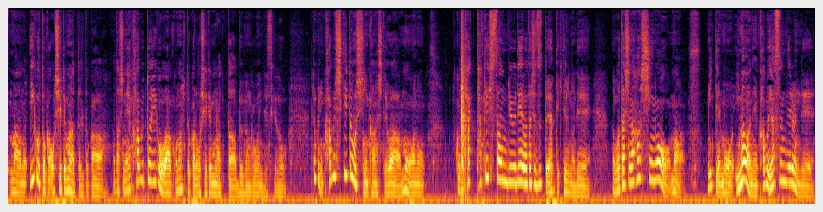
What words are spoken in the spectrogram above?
まあ、あの、囲碁とか教えてもらったりとか、私ね、株と囲碁はこの人から教えてもらった部分が多いんですけど、特に株式投資に関しては、もうあの、これた、たけしさん流で私ずっとやってきてるので、私の発信を、まあ、見ても、今はね、株休んでるんで、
